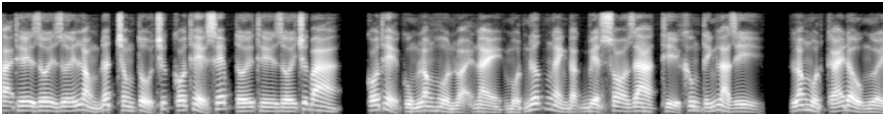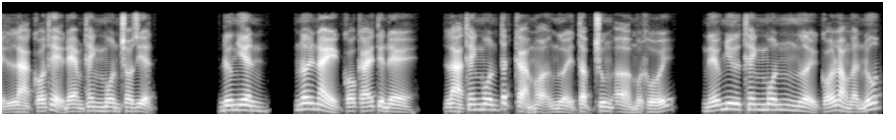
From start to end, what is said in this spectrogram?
Tại thế giới dưới lòng đất trong tổ chức có thể xếp tới thế giới trước ba, có thể cùng long hồn loại này một nước ngành đặc biệt so ra thì không tính là gì, long một cái đầu người là có thể đem thanh môn cho diệt. Đương nhiên, nơi này có cái tiền đề, là thanh môn tất cả mọi người tập trung ở một khối, nếu như thanh môn người có lòng lần nút,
